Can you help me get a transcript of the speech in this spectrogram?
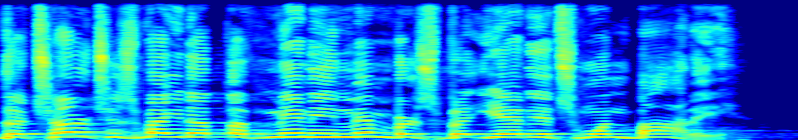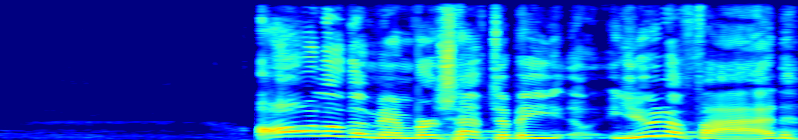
The church is made up of many members, but yet it's one body. All of the members have to be unified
